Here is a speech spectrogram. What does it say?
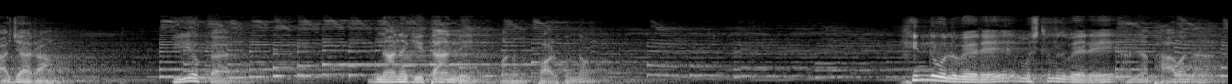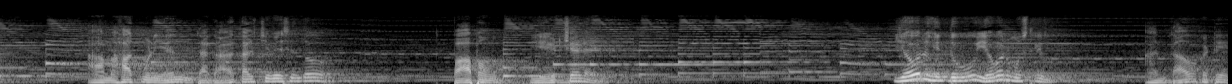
రాజారాం ఈ యొక్క జ్ఞానగీతాన్ని మనం పాడుకుందాం హిందువులు వేరే ముస్లింలు వేరే అన్న భావన ఆ మహాత్ముని ఎంతగా కలిచివేసిందో పాపం ఏడ్చాడాయి ఎవరు హిందువు ఎవరు ముస్లిం అంతా ఒకటే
